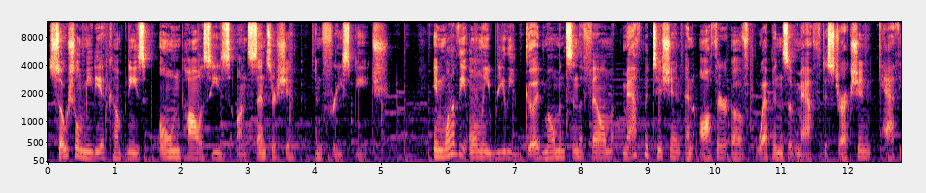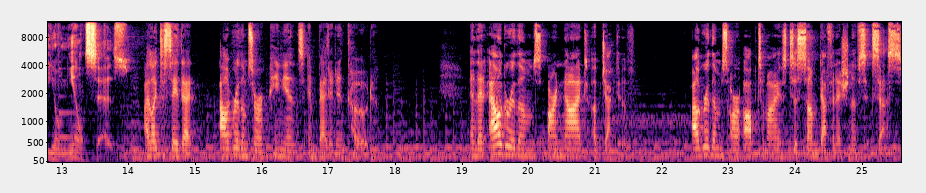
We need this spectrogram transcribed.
Social media companies own policies on censorship and free speech. In one of the only really good moments in the film, mathematician and author of Weapons of Math Destruction, Cathy O'Neil says, I like to say that algorithms are opinions embedded in code, and that algorithms are not objective. Algorithms are optimized to some definition of success.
